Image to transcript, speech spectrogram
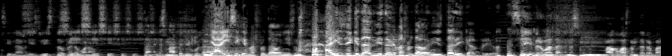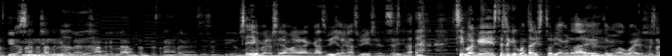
si la habréis visto, Sí, pero bueno. sí, sí, sí, sí, sí, También sí. es una película. Y ahí sí que es más protagonista. ahí sí que te admito que es más protagonista DiCaprio. Sí, pero bueno, también es un, algo bastante repartido, ¿no? Sin película. Es una película un tanto extraña también en ese sentido. Sí, porque- pero se llama Gran Gatsby y el Gatsby es el. Sí. Sí, porque este es el que cuenta la historia, ¿verdad? El Mm. Tobey Maguire. es el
